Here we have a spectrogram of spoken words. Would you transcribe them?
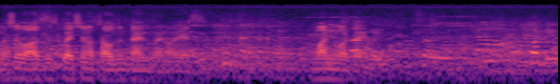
Must have asked this question a thousand times by now, yes. One more time. what do you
